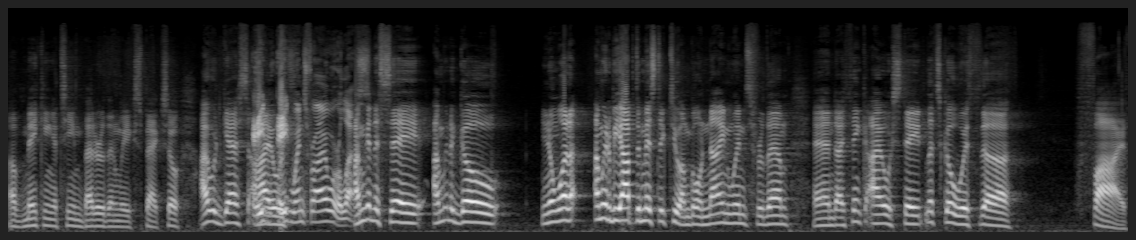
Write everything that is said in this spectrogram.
of making a team better than we expect. So I would guess eight, Iowa. Eight wins for Iowa or less? I'm going to say, I'm going to go, you know what? I'm going to be optimistic too. I'm going nine wins for them. And I think Iowa State, let's go with uh, five.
